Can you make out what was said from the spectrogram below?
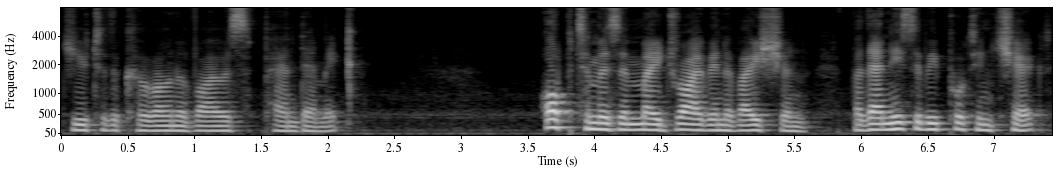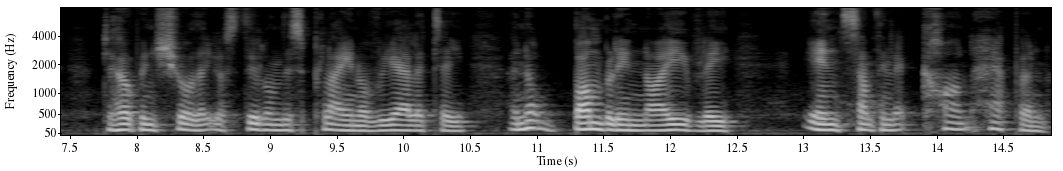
due to the coronavirus pandemic. Optimism may drive innovation, but that needs to be put in check to help ensure that you're still on this plane of reality and not bumbling naively in something that can't happen.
